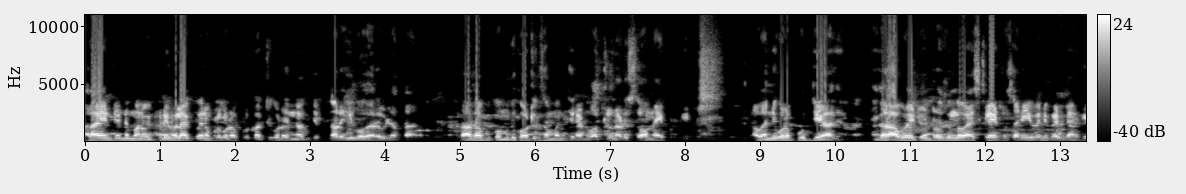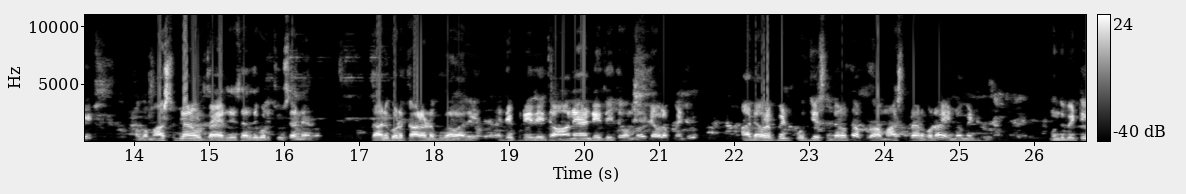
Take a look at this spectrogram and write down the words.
అలా ఏంటంటే మనం ఇప్పుడు ఇవ్వలేకపోయినప్పుడు కూడా ఇప్పుడు ఖర్చు కూడా ఇందాక చెప్తున్నారు ఈవో గారు వీళ్ళంతా. దాదాపు తొమ్మిది కోట్లకు సంబంధించినటువంటి వర్క్లు నడుస్తూ ఉన్నాయి ఇప్పటికి. అవన్నీ కూడా పూర్తి చేయాలి. ఇంకా రాబోయేటువంటి రోజుల్లో ఎస్కలేటర్స్ అని ఇవన్నీ పెట్టడానికి ఒక మాస్టర్ ప్లాన్ ఒకటి తయారు చేశారు అది కూడా చూశాను నేను. దానికి కూడా చాలా డబ్బు కావాలి. అయితే ఇప్పుడు ఏదైతే ఆన్ హ్యాండ్ ఏదైతే ఉందో డెవలప్మెంట్ ఆ డెవలప్మెంట్ పూర్తి చేసిన తర్వాత అప్పుడు ఆ మాస్టర్ ప్లాన్ కూడా ఎండోమెంట్ ముందు పెట్టి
